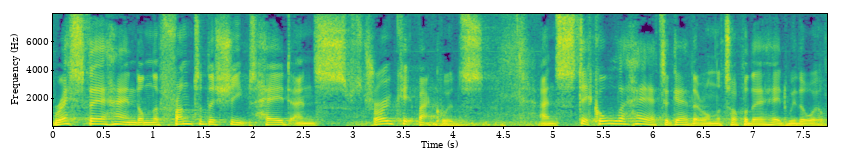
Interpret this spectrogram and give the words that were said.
rest their hand on the front of the sheep's head and stroke it backwards, and stick all the hair together on the top of their head with oil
